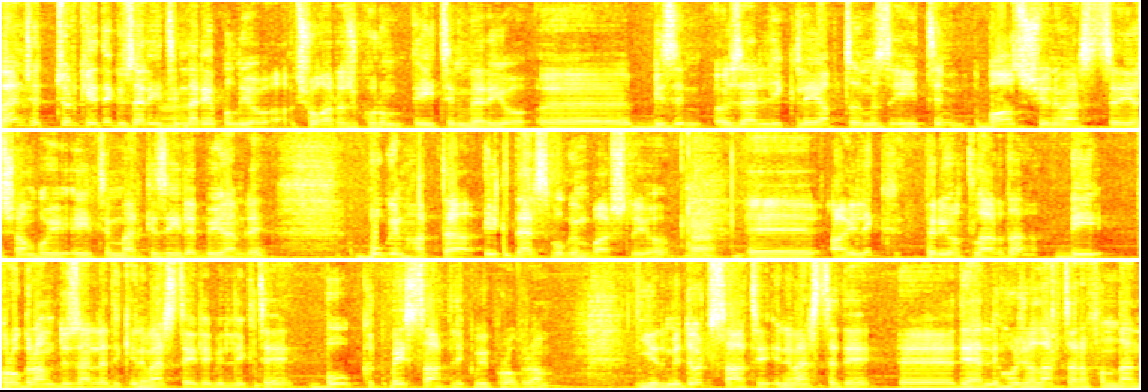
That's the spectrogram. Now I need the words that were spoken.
Bence Türkiye'de güzel eğitimler yapılıyor. Çoğu aracı kurum eğitim veriyor. Ee, bizim özellikle yaptığımız eğitim Boğaziçi Üniversitesi Yaşam Boyu Eğitim Merkezi ile Büyemli. Bugün hatta ilk ders bugün başlıyor. Evet. Ee, aylık periyotlarda bir program düzenledik üniversiteyle birlikte. Bu 45 saatlik bir program. 24 saati üniversitede e, değerli hocalar tarafından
